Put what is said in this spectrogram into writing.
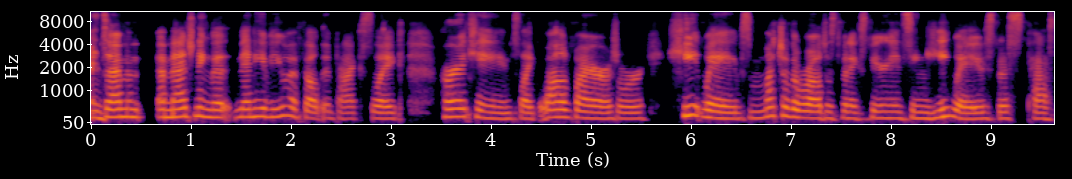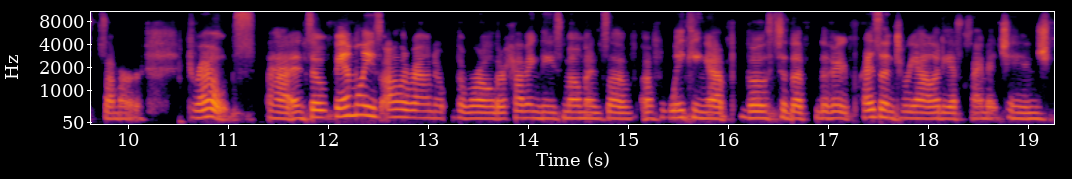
And so I'm imagining that many of you have felt impacts like hurricanes, like wildfires or heat waves. Much of the world has been experiencing heat waves this past summer, droughts. Uh, and so families all around the world are having these moments of, of waking up both to the, the very present reality of climate change,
